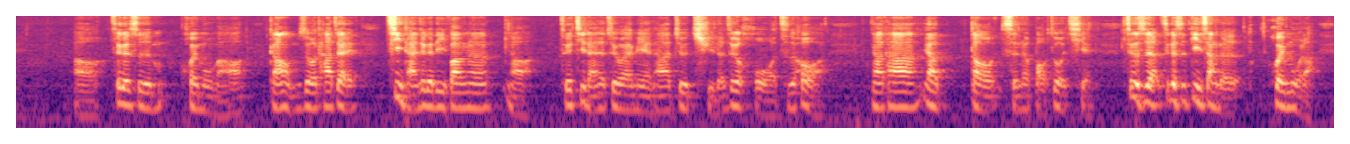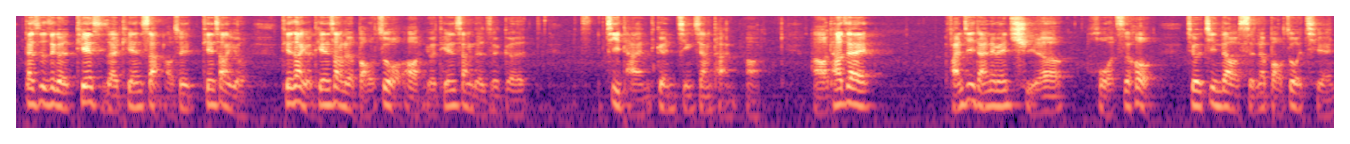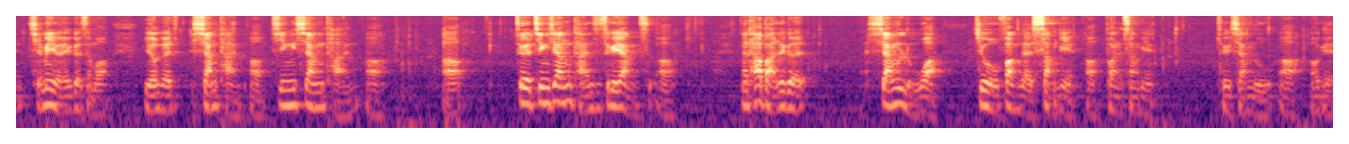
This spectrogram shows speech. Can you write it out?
哦，这个是会幕嘛？哦，刚刚我们说他在祭坛这个地方呢，啊，这个祭坛在最外面，他就取了这个火之后啊，那他要到神的宝座前，这个是这个是地上的会幕了，但是这个天使在天上啊，所以天上有。天上有天上的宝座哦，有天上的这个祭坛跟金香坛啊。好，他在燔祭坛那边取了火之后，就进到神的宝座前，前面有一个什么？有一个香坛啊，金香坛啊。好，这个金香坛是这个样子啊。那他把这个香炉啊，就放在上面啊，放在上面这个香炉啊。OK，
